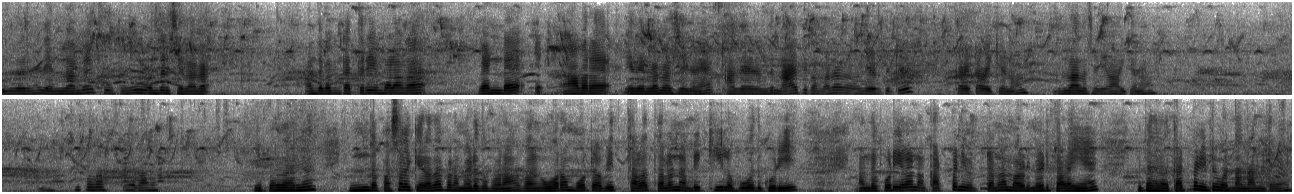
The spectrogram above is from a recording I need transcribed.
இது வரைக்கும் எல்லாமே பூ பூ வந்துருச்சு எல்லாமே. அந்த பக்கம் கத்திரி மிளகா வெண்டை அவரை இது எல்லாமே வச்சுருக்கிறேன். அதை வந்து ஞாயிற்றுக்கிழமை தான் அதை வந்து எடுத்துகிட்டு கரெக்டாக வைக்கணும். இல்லாத செடியெல்லாம் வைக்கணும். இப்போ வா இதை இப்போ பாருங்க இந்த பசலைக்கீரை தான் இப்போ நம்ம எடுக்க போகிறோம் பாருங்கள் உரம் போட்டு அப்படியே தலை தலைன்னு அப்படியே கீழே போகுது கொடி. அந்த கொடியெல்லாம் நான் கட் பண்ணி விட்டோம்னா மறுபடியும் மறுபடியும் தலையேன். இப்போ அதை கட் பண்ணிவிட்டு ஒரு நான் காமிக்கிறேன்.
